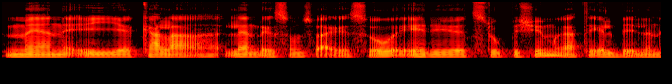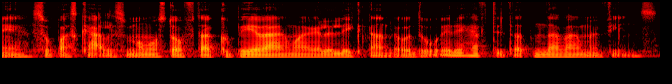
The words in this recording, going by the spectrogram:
Men i kalla länder som Sverige så är det ju ett stort bekymmer att elbilen är så pass kall så man måste ofta kupévärmare eller liknande och då är det häftigt att den där värmen finns.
